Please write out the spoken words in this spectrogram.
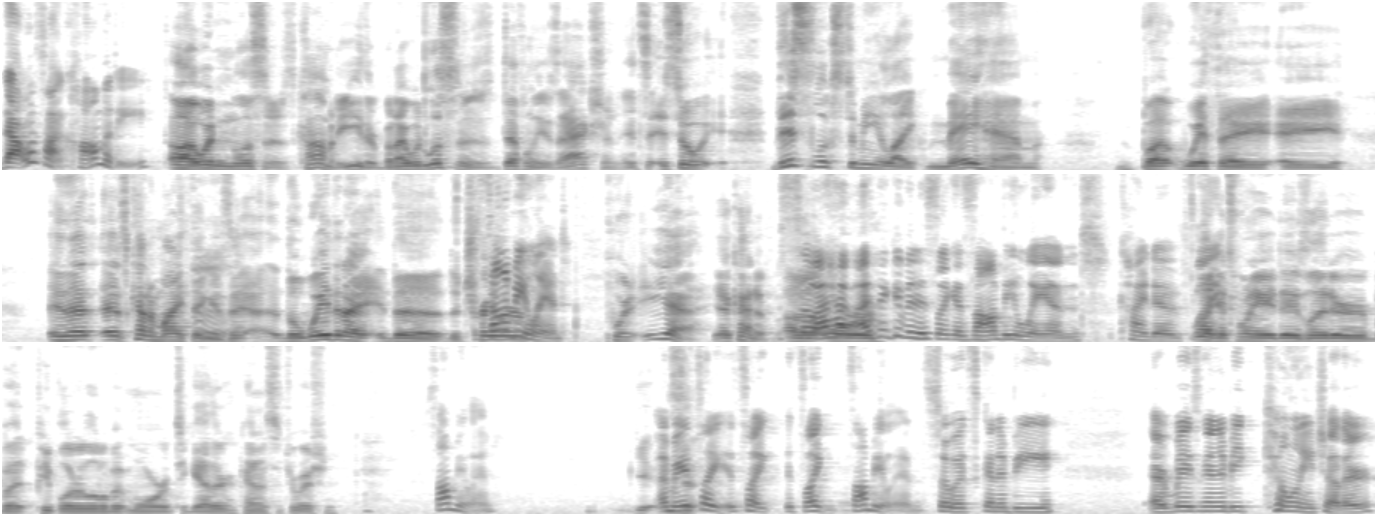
That was not comedy. Oh, I wouldn't listen as comedy either, but I would listen to as definitely as action. It's, it's so this looks to me like mayhem, but with a a, and that, that's kind of my thing is that the way that I the the trailer Zombieland. Put, yeah, yeah, kind of. So Uh, I have I think of it as like a zombie land kind of like, like, a 28 days later, but people are a little bit more together kind of situation. zombie land. Yeah, I mean, it- it's like it's like it's like Zombieland. So it's gonna be everybody's gonna be killing each other.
